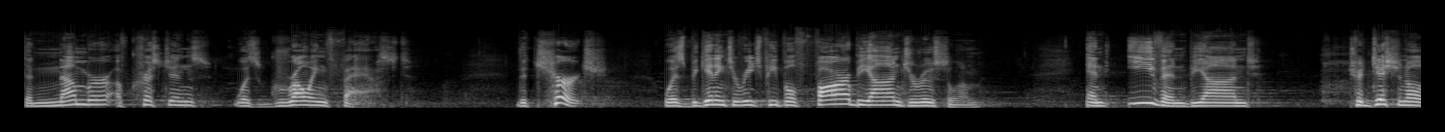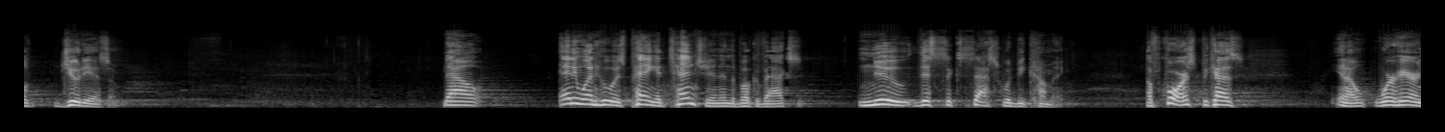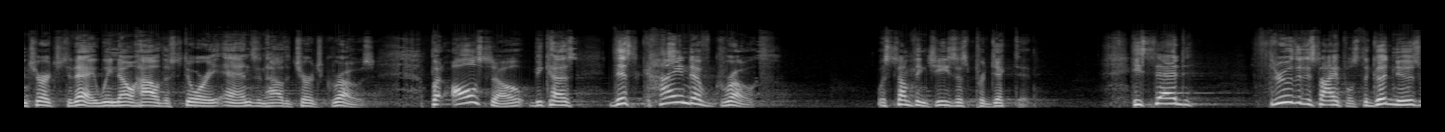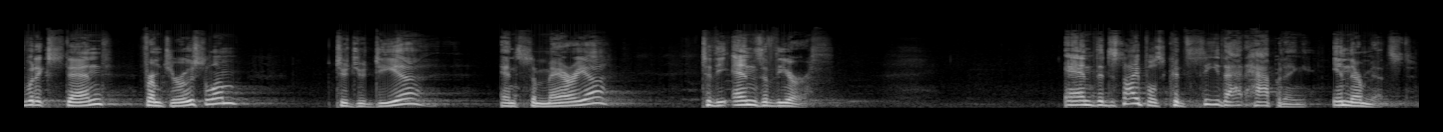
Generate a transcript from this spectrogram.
the number of Christians was growing fast. The church was beginning to reach people far beyond Jerusalem and even beyond traditional Judaism. Now, anyone who was paying attention in the book of Acts knew this success would be coming. Of course, because you know, we're here in church today. We know how the story ends and how the church grows. But also because this kind of growth was something Jesus predicted. He said through the disciples, the good news would extend from Jerusalem to Judea and Samaria to the ends of the earth. And the disciples could see that happening in their midst.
